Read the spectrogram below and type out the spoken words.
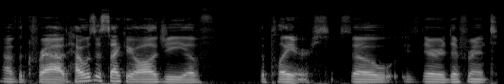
kind of the crowd. How is the psychology of the players? So is there a different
